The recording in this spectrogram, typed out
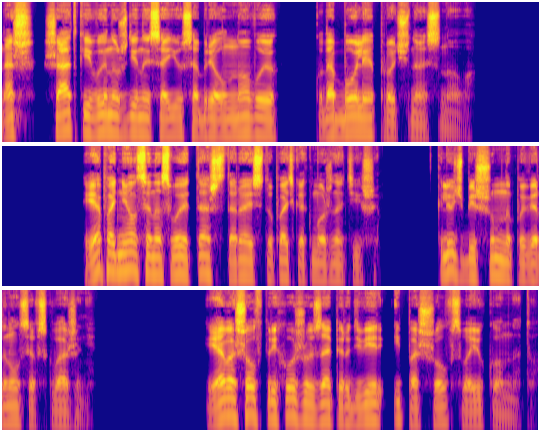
Наш шаткий вынужденный союз обрел новую, куда более прочную основу. Я поднялся на свой этаж, стараясь ступать как можно тише. Ключ бесшумно повернулся в скважине. Я вошел в прихожую, запер дверь и пошел в свою комнату.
